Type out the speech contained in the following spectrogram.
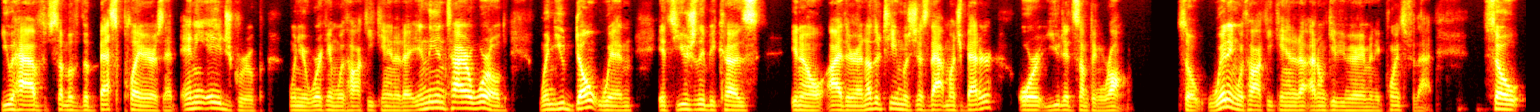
You have some of the best players at any age group when you're working with Hockey Canada in the entire world. When you don't win, it's usually because, you know, either another team was just that much better or you did something wrong. So winning with Hockey Canada, I don't give you very many points for that. So,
